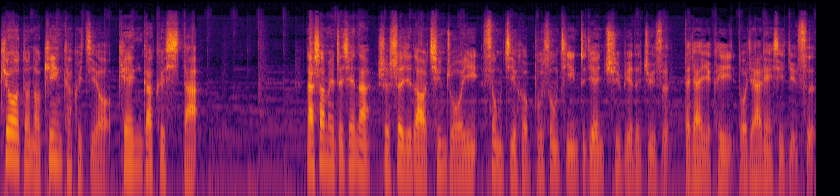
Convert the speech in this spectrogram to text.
京都の金閣寺を見学した。那上面这些呢，是涉及到清浊音送气和不送气音之间区别的句子，大家也可以多加练习几次。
